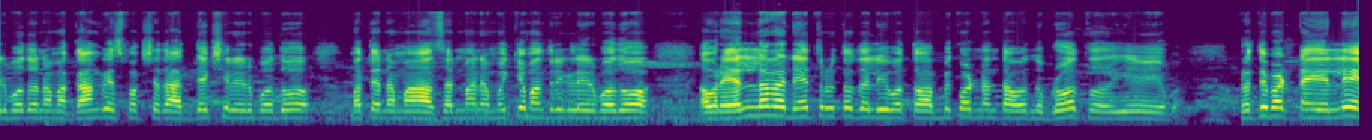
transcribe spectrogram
ಇರ್ಬೋದು, ನಮ್ಮ ಕಾಂಗ್ರೆಸ್ ಪಕ್ಷದ ಅಧ್ಯಕ್ಷರು ಇರ್ಬೋದು ಮತ್ತು ನಮ್ಮ ಸನ್ಮಾನ್ಯ ಮುಖ್ಯಮಂತ್ರಿಗಳಿರ್ಬೋದು ಅವರ ಎಲ್ಲರ ನೇತೃತ್ವದಲ್ಲಿ ಇವತ್ತು ಹಮ್ಮಿಕೊಂಡಂಥ ಒಂದು ಬೃಹತ್ ಈ ಪ್ರತಿಭಟನೆಯಲ್ಲಿ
